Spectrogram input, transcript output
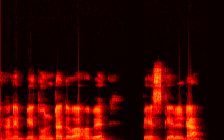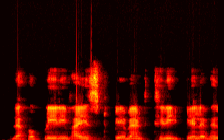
এখানে বেতনটা দেওয়া হবে পে স্কেলটা দেখো pre revised pay band three pay level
